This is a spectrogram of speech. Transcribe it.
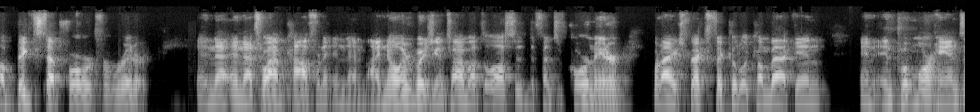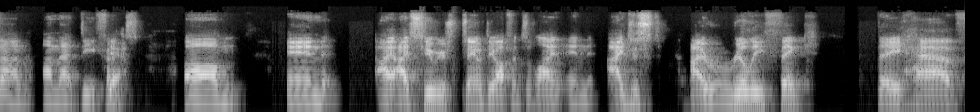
a big step forward for Ridder. And that and that's why I'm confident in them. I know everybody's going to talk about the loss of the defensive coordinator, but I expect Fickell to come back in and, and put more hands on on that defense. Um, and I, I see what you're saying with the offensive line, and I just I really think they have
